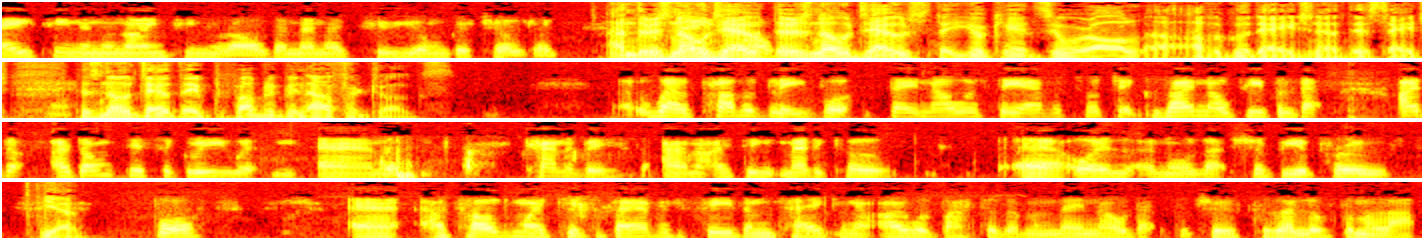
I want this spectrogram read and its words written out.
18 and a 19 year old and then I have two younger children. And there's no doubt, know- there's no doubt that your kids, who are all uh, of a good age now at this stage, there's no doubt they've probably been offered drugs. Uh, Well, probably, but they know if they ever touch it because I know people that I don't. I don't disagree with um, cannabis, and I think medical uh, oil and all that should be approved. Yeah. But uh, I told my kids if I ever see them taking it, I will batter them, and they know that's the truth because I love them a lot.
